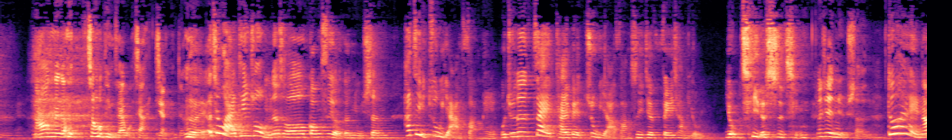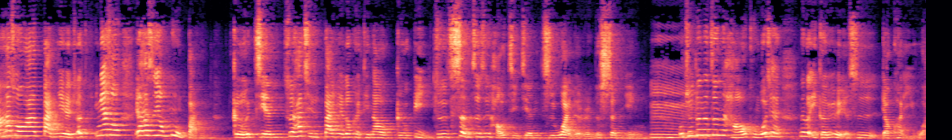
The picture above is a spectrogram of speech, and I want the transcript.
嗯然后那个生活品质再往下降这样。对，而且我还听说我们那时候公司有一个女生，她自己住雅房、哎，我觉得在台北住雅房是一件非常有勇气的事情。那些女生，对，然后他说他半夜，呃，应该说，因为他是用木板隔间，所以他其实半夜都可以听到隔壁，就是甚至是好几间之外的人的声音。嗯，我觉得那真的好恐怖，而且那个一个月也是要快一万。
